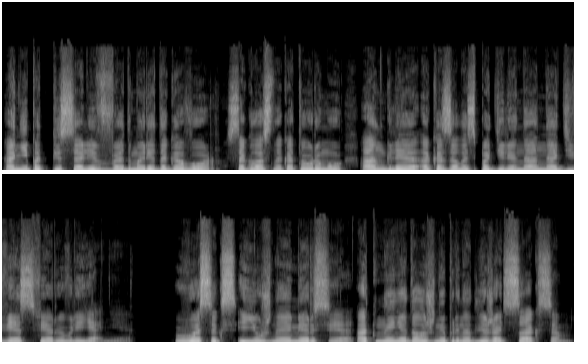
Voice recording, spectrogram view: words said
они подписали в Ведморе договор, согласно которому Англия оказалась поделена на две сферы влияния. Уэссекс и Южная Мерсия отныне должны принадлежать саксам,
